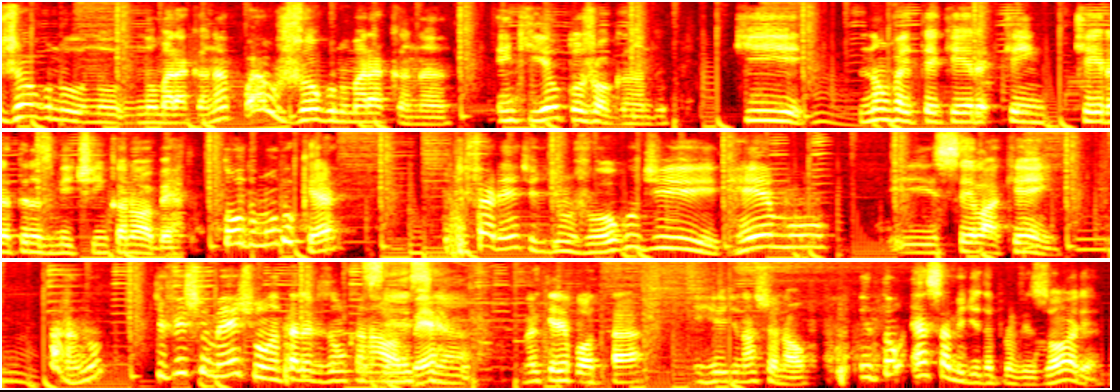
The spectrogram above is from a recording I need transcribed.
Jogo no, no, no, Maracanã, qual é o jogo no Maracanã em que eu tô jogando que não vai ter queira, quem queira transmitir em canal aberto? Todo mundo quer. Diferente de um jogo de Remo e sei lá quem. Ah, não, dificilmente uma televisão canal CSA. aberto vai querer botar em rede nacional. Então, essa medida provisória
